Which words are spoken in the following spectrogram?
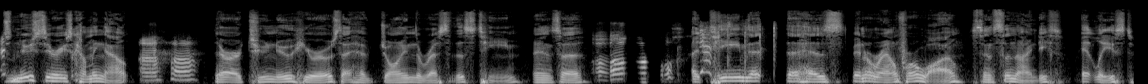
it's a new series coming out. Uh huh. There are two new heroes that have joined the rest of this team, and it's a Oh. a team that, that has been around for a while since the 90s at least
